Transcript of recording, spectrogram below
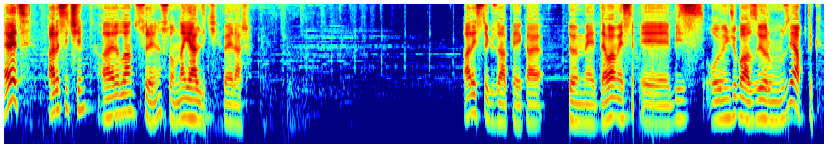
Evet. Ares için ayrılan sürenin sonuna geldik beyler. Ares de güzel PK dönmeye devam etsin. Ee, biz oyuncu bazlı yorumumuzu yaptık.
